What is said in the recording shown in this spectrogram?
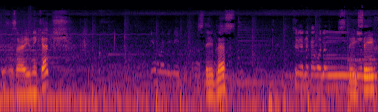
This is our unique catch. Yung maliliit ito nga. Stay blessed. Sila nakakuha ng Stay safe.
